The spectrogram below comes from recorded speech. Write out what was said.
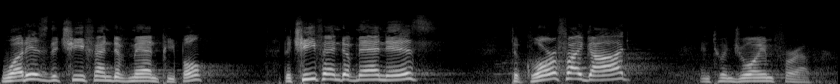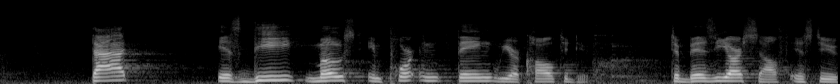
What is the chief end of man, people? The chief end of man is to glorify God and to enjoy Him forever. That is the most important thing we are called to do to busy ourselves is to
